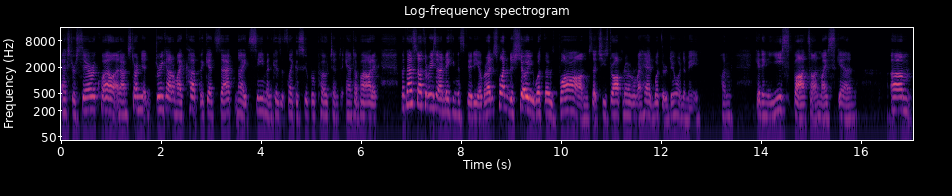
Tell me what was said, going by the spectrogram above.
extra Seroquel, and I'm starting to drink out of my cup that gets night semen because it's like a super potent antibiotic. But that's not the reason I'm making this video. But I just wanted to show you what those bombs that she's dropping over my head, what they're doing to me. I'm getting yeast spots on my skin. Um,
